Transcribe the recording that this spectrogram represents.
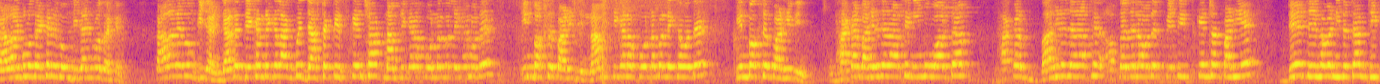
কালারগুলো দেখেন এবং ডিজাইনগুলো দেখেন। কালার এবং ডিজাইন যাদের যেখান থেকে লাগবে জাস্ট একটা স্ক্রিনশট নাম, ঠিকানা ফোন নাম্বার লিখে আমাদের ইনবক্সে পাঠিয়ে দিন। নাম, ঠিকানা ফোন নাম্বার লিখে আমাদের ইনবক্সে পাঠিয়ে দিন। ঢাকার বাইরে যারা আছেন ইমো হোয়াটসঅ্যাপ ঢাকার বাইরে যারা আছেন আপনারা যেন আমাদের পেজে স্ক্রিনশট পাঠিয়ে যে যেভাবে নিতে চান, ঠিক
